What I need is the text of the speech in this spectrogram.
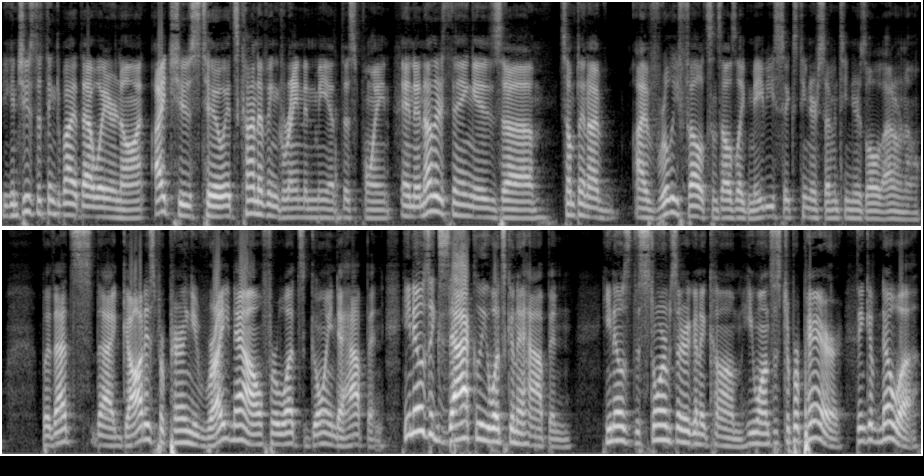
You can choose to think about it that way or not. I choose to. It's kind of ingrained in me at this point. And another thing is uh, something I've I've really felt since I was like maybe 16 or 17 years old. I don't know. but that's that God is preparing you right now for what's going to happen. He knows exactly what's going to happen. He knows the storms that are going to come. He wants us to prepare. Think of Noah.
